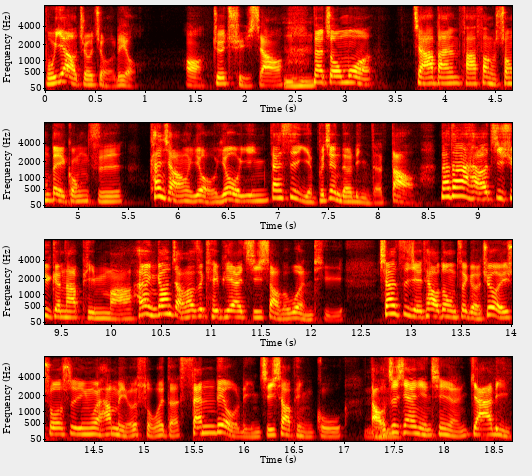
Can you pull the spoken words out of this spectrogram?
不要九九六哦，就取消。嗯、那周末加班发放双倍工资，看起来有诱因，但是也不见得领得到。那大家还要继续跟他拼吗？还有你刚刚讲到这 KPI 绩效的问题。现在字节跳动这个就有一说，是因为他们有所谓的三六零绩效评估，导致现在年轻人压力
